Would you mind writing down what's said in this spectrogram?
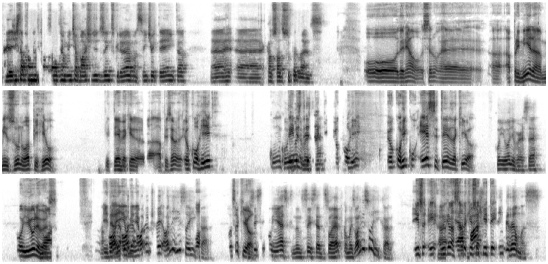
a gente está falando de calçados realmente abaixo de 200 gramas, 180, é, é, calçados super leves. Ô, Daniel, você não, é, a, a, primeira Mizuno Uphill que teve uhum. aqui, a, a primeira, eu corri com um tênis desse né? aqui, eu corri, eu corri com esse tênis aqui, ó. Com o Universe, é? Com o Universe. Nossa. E daí olha, olha, lembro... olha, olha, isso aí, ó, cara. Isso aqui, ó. Não sei se você conhece, não sei se é da sua época, mas olha isso aí, cara. Isso, é, o engraçado é, é que isso aqui tem. 100 gramas.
